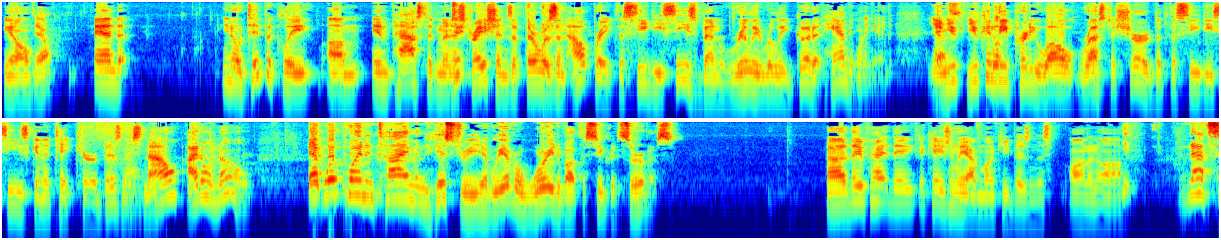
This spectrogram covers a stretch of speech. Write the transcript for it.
You know. Yep. And you know, typically um, in past administrations, if there was an outbreak, the CDC's been really, really good at handling it. And you you can Well- be pretty well rest assured that the CDC is going to take care of business. Now, I don't know. At what point in time in history have we ever worried about the Secret Service? Uh, they've had they occasionally have monkey business on and off. That's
